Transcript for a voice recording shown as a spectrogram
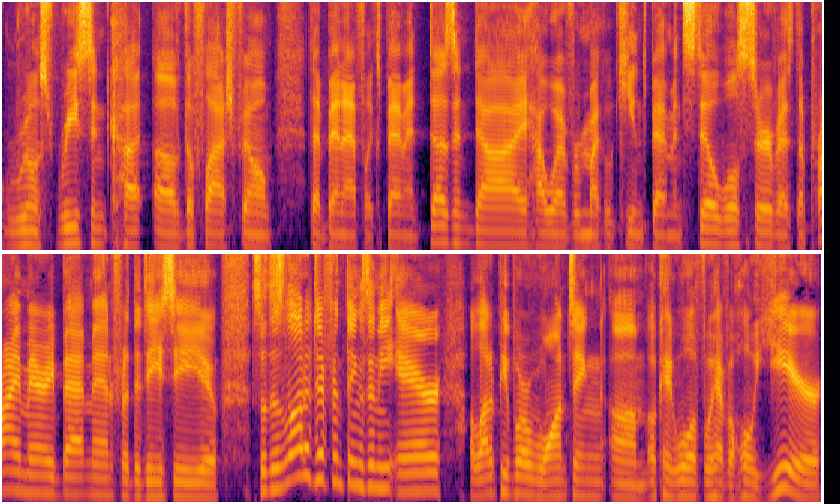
most recent cut of the Flash film that Ben Affleck's Batman doesn't die. However, Michael Keaton's Batman still will serve as the primary Batman for the DCU. So there's a lot of different things in the air. A lot of people are wanting, um, okay, well, if we have a whole year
